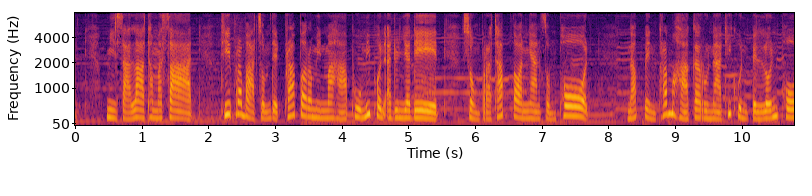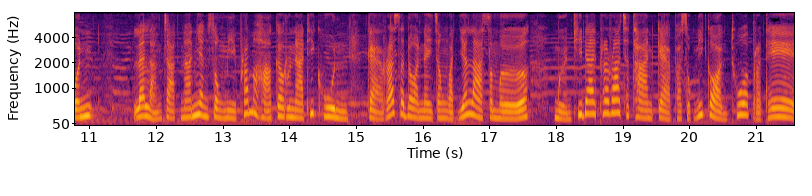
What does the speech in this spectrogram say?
ตมีศาลาธรรมศาสตร์ ที่พระบาทสมเด็จพระปรมินทมหาภูมิพลอดุลยเดชทรงประทับตอนงานสมโพธนับเป็นพระมหากรุณาธิคุณเป็นล้นพ้น และหลังจากนั้นยังทรงมีพระมหากรุณาธิคุณ แก่ราษฎรในจังหวัดยะลาเสมอ เหมือนที่ได้พระราชทานแก่ประสบนิกรทั่วประเทศ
